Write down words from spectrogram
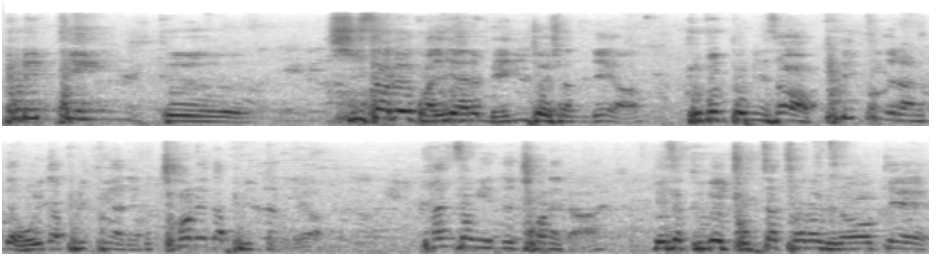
프린팅 그 시설을 관리하는 매니저셨는데요. 그분 통해서 printing을 하는데 어디다 printing 하냐면 천에다 printing을 해요. 탄성이 있는 천에다. 그래서 그걸 족자처럼 이렇게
